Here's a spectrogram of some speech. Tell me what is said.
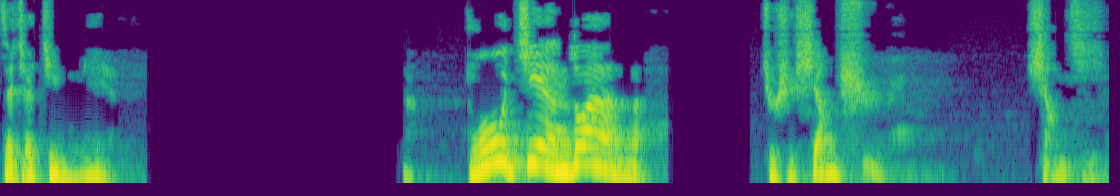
这叫静念不间断呢，就是相续、相继。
